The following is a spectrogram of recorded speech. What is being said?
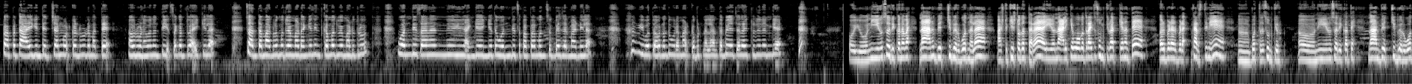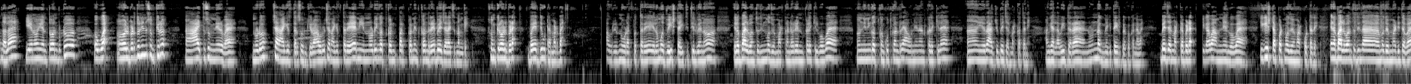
ಪಾಪ ತಾಯಿಗಿಂತ ಹೆಚ್ಚಾಗಿ ನೋಡ್ಕೊಂಡ್ರು ಮತ್ತೆ ಅವ್ರ ಋಣವನ್ನು ತೀರ್ಸಕ್ಕಂತೂ ಆಯ್ಕಿಲ್ಲ. ಸ್ವಂತ ಮಗಳು ಮದುವೆ ಮಾಡಂಗೆ ನಿಂತ್ಕ ಮದುವೆ ಮಾಡಿದ್ರು. ಒಂದು ದಿವಸ ನಾನು ಹಂಗೆ ಹಿಂಗೆ ಅಂತ ಒಂದು ದಿವಸ ಪಾಪ ಮನ್ಸಿಗೆ ಬೇಜಾರು ಮಾಡಲಿಲ್ಲ. ಇವತ್ತು ಅವ್ರನ್ನ ದೂರ ಮಾಡ್ಕೊಬಿಟ್ನಲ್ಲ ಅಂತ ಬೇಜಾರಾಯ್ತದೆ ನನಗೆ. ಅಯ್ಯೋ, ನೀನು ಸರಿ ಕಣವ ನಾನು ಬೆಚ್ಚಿ ಬರ್ಬೋದ್ನಲ್ಲ. ಅಷ್ಟಕ್ಕೆ ಇಷ್ಟೋದತ್ತಾರ ಅಯ್ಯೋ, ನಾಳಿಕೆ ಹೋಗೋದ್ರಾಯ್ತು ಸುಮ್ಕಿರು ಅದಕ್ಕೇನಂತೆ ಅಳ್ಬೇಡ ಅಳ್ಬೇಡ ಕರೆಸ್ತೀನಿ. ಬರ್ತದೆ ಸುಮ್ಕಿರು. ನೀನು ಸರಿ ಕತೆ. ನಾನು ಬೆಚ್ಚಿ ಬೆರ್ಬೋದ್ನಲ್ಲ. ಏನೋ ಎಂತೋ ಅಂದ್ಬಿಟ್ಟು, ಅವ್ವ, ಹೇಳ್ಬಾರ್ದು ನೀನು ಸುಮ್ಕಿರು. ಆಯಿತು ಸುಮ್ಮನಿರವ ನೋಡು, ಚೆನ್ನಾಗಿರ್ತಾರೆ ಸುಮ್ಕಿರು. ಅವರು ಚೆನ್ನಾಗಿರ್ತಾರೆ. ನೀನು ನೋಡಿ ಹಿಂಗೆ ಹತ್ಕೊಂಡು, ಪರ್ಕೊಂಡು ನಿಂತ್ಕೊಂಡ್ರೆ ಬೇಜಾರಾಯ್ತು ನಮಗೆ. ಸುಮ್ಕಿರು, ಹೇಳ್ಬೇಡ. ಬೈ, ಎದ್ದು ಊಟ ಮಾಡಿ ಇವ್ರು ನೋಡಕ್ಕೆ ಬರ್ತಾರೆ, ಎಲ್ಲೋ ಮದುವೆ ಇಷ್ಟ ಆಯ್ತಿತ್ತಿಲ್ವೇನೋ, ಎಲ್ಲ ಬಾಲ್ವಂತದಿಂದ ಮದುವೆ ಮಾಡ್ಕೊಂಡವ್ರು ಅನ್ಕೊಳಕಿಲ್ವವ ನಿನಗೆ ಹತ್ಕೊಂಡು ಕೂತ್ಕೊಂಡ್ರೆ ಅವನೇನು ಅನ್ಕೊಳಕಿಲ್ಲ ರಾಜು ಬೇಜಾರು ಮಾಡ್ಕೊತಾನೆ. ಹಂಗೆಲ್ಲವ ಇದ್ದಾರ ನುಣ್ಣಗೆ ನಗ್ನಗಿತಾ ಇರಬೇಕು ಕಣವ ಬೇಜಾರು ಮಾಡ್ಕೋಬೇಡ. ಈಗ ಅವ ಅಮ್ಮನೇ ಅಲ್ವವ ಈಗ ಇಷ್ಟಪಟ್ಟು ಮದುವೆ ಮಾಡ್ಕೊಟ್ಟದೆ. ಏನೋ ಬಾಲ್ವಂತದಿಂದ ಮದುವೆ ಮಾಡಿದವ?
